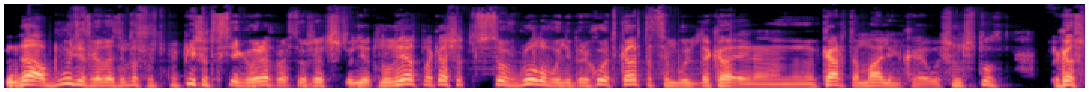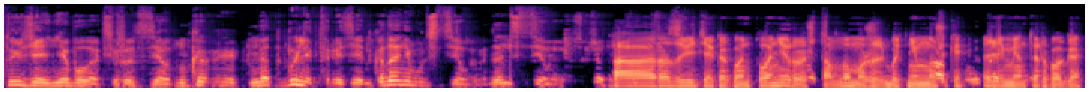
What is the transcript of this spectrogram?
Да, будет, когда тебе что пишут, все говорят про сюжет, что нет. Но у меня пока что все в голову не приходит. Карта, тем более, такая, э, карта маленькая. В общем, что Пока что идеи не было, как сюжет сделать. Ну, как, у меня были некоторые идеи, ну, когда-нибудь сделаю, когда-нибудь сделаю. Сюжет, а сюжет. развитие какое-нибудь планируешь там? Ну, может быть, немножко а, элемент РПГ?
